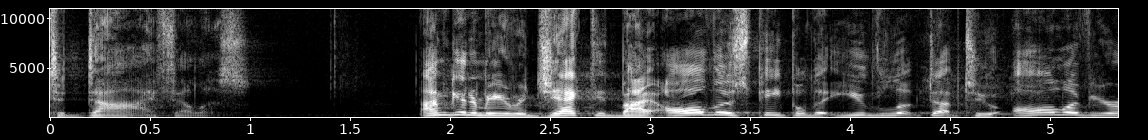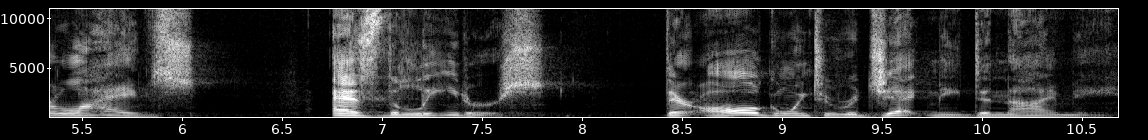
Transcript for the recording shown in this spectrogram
to die, fellas. I'm going to be rejected by all those people that you've looked up to all of your lives as the leaders. They're all going to reject me, deny me.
